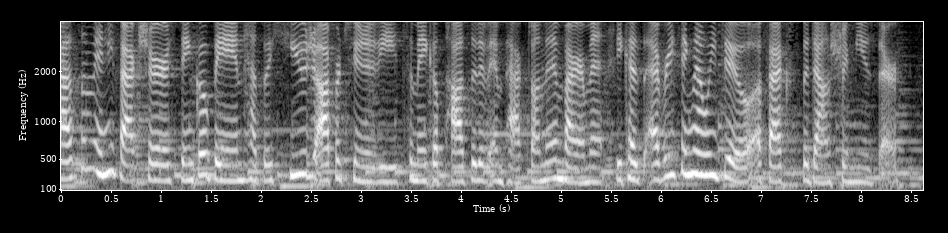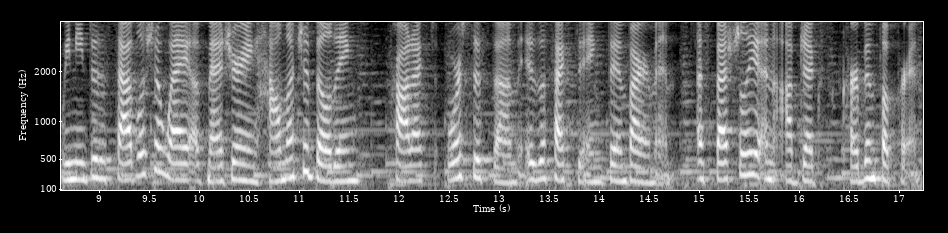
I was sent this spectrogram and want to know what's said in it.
As a manufacturer, Saint-Gobain has a huge opportunity to make a positive impact on the environment because everything that we do affects the downstream user. We need to establish a way of measuring how much a building, product, or system is affecting the environment, especially an object's carbon footprint.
